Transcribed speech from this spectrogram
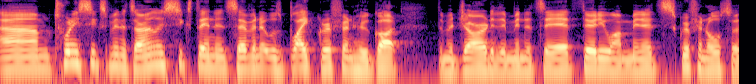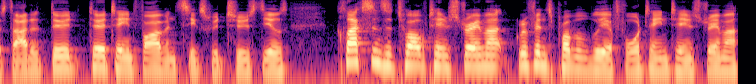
Um, 26 minutes only, 16 and 7. It was Blake Griffin who got the majority of the minutes there, 31 minutes. Griffin also started, 13, 5 and 6 with two steals. Claxton's a 12 team streamer. Griffin's probably a 14 team streamer.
